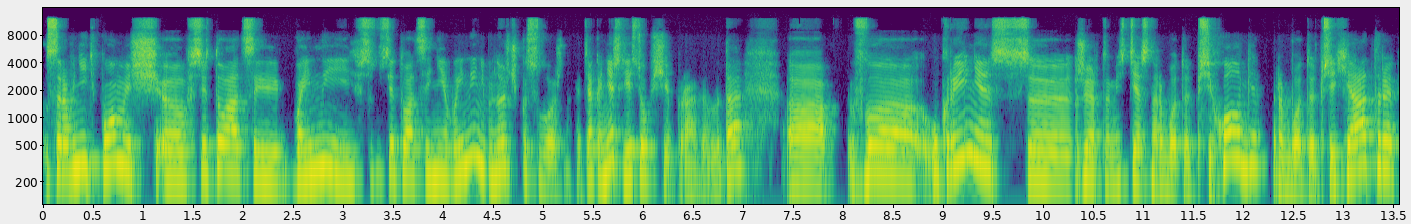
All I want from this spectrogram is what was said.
Сравнить помощь э, в ситуации войны и в ситуации не войны немножечко сложно. Хотя, конечно, есть общие правила. Да? Э, в Украине с жертвами, естественно, работают психологи, работают психиатры,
